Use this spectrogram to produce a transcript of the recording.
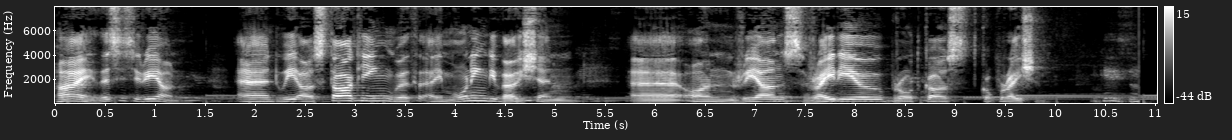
Hi, this is Rion, and we are starting with a morning devotion uh, on Rion's Radio Broadcast Corporation. Okay, so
